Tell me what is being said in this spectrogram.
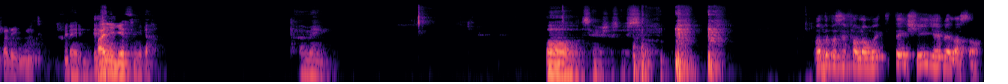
Falei muito. 네, 많이 얘기했습니다. 아멘. Oh, Senhor Jesus. Quando você fala muito, tem cheio de revelação.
